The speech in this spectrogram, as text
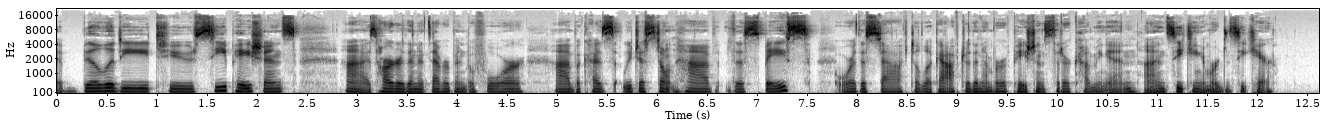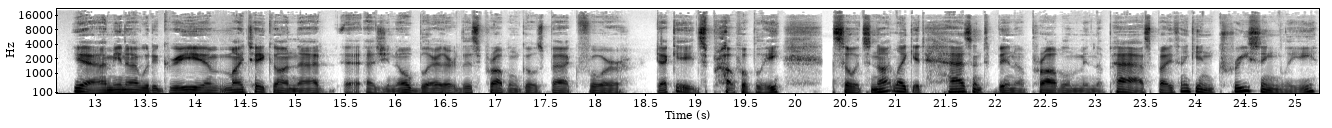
ability to see patients uh, is harder than it's ever been before uh, because we just don't have the space or the staff to look after the number of patients that are coming in uh, and seeking emergency care. Yeah, I mean, I would agree. Um, my take on that, as you know, Blair, this problem goes back for decades probably. So it's not like it hasn't been a problem in the past, but I think increasingly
